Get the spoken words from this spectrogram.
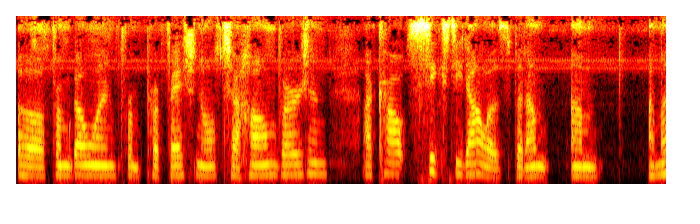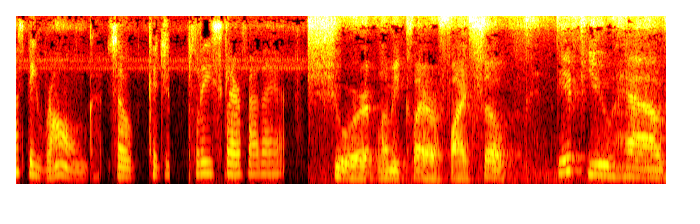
uh, from going from professional to home version. I caught sixty dollars, but I'm I'm I must be wrong. So could you please clarify that? Sure. Let me clarify. So, if you have,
